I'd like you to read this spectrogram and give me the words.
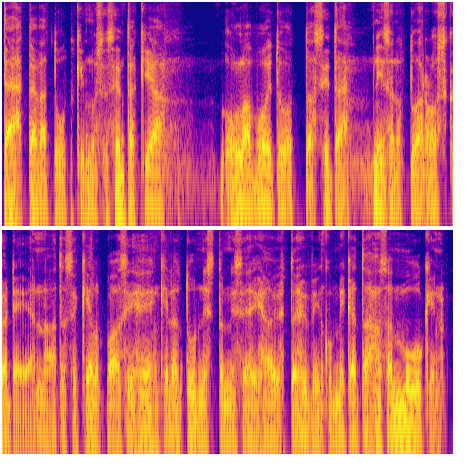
tähtävä tutkimus ja sen takia ollaan voitu ottaa sitä niin sanottua roska-DNAta. Se kelpaa siihen henkilön tunnistamiseen ihan yhtä hyvin kuin mikä tahansa muukin –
